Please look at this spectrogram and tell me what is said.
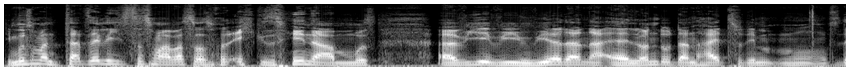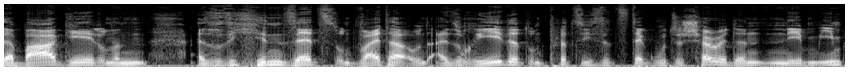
Die muss man, tatsächlich ist das mal was, was man echt gesehen haben muss, äh, wie, wie wir dann, äh, Londo dann halt zu dem, mh, mm, zu der Bar geht und dann, also sich hinsetzt und weiter und also redet und plötzlich sitzt der gute Sheridan neben ihm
